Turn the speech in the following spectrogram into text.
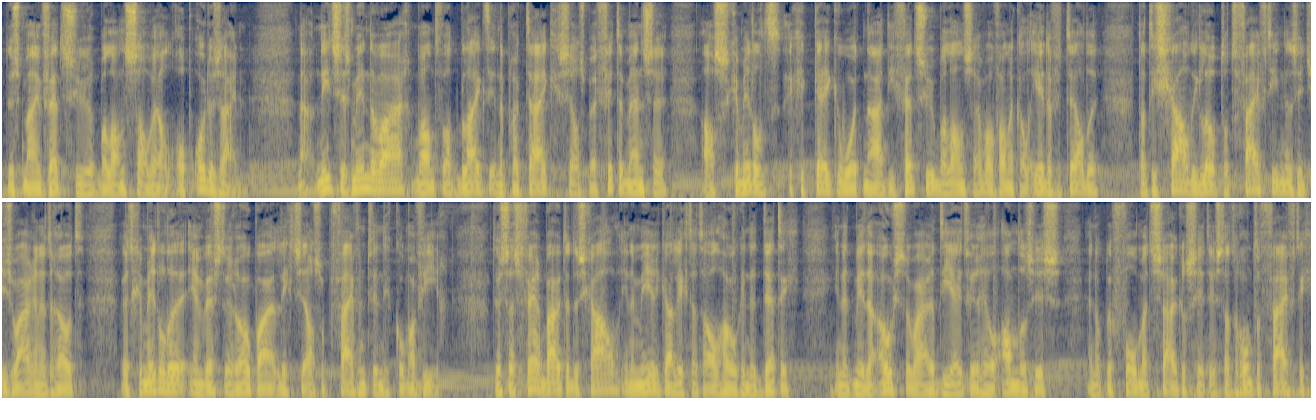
dus mijn vetzuurbalans zal wel op orde zijn. Nou, niets is minder waar, want wat blijkt in de praktijk, zelfs bij fitte mensen, als gemiddeld gekeken wordt naar die vetzuurbalans, hè, waarvan ik al eerder vertelde dat die schaal die loopt tot 15, dan zit je zwaar in het rood. Het gemiddelde in West-Europa ligt zelfs op 25,4. Dus dat is ver buiten de schaal. In Amerika ligt dat al hoog in de 30. In het Midden-Oosten, waar het dieet weer heel anders is en ook nog vol met suikers zit, is dat rond de 50.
